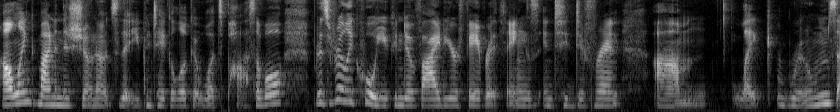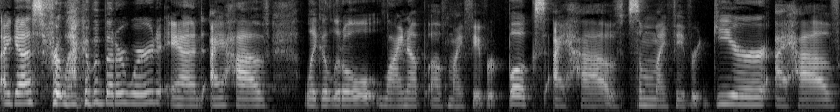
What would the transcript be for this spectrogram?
I'll link mine in the show notes so that you can take a look at what's possible. But it's really cool. You can divide your favorite things into different um, like rooms, I guess, for lack of a better word. And I have like a little lineup of my favorite books. I have some of my favorite gear. I have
